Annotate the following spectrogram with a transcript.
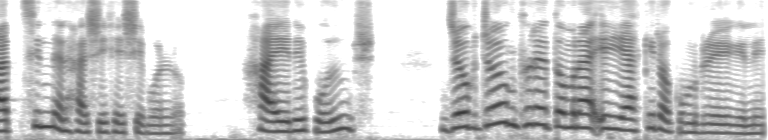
তাচ্ছিল্যের হাসি হেসে বলল, হায় রে পুরুষ, যোগ যোগ ধরে তোমরা এই একই রকম রয়ে গেলে।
